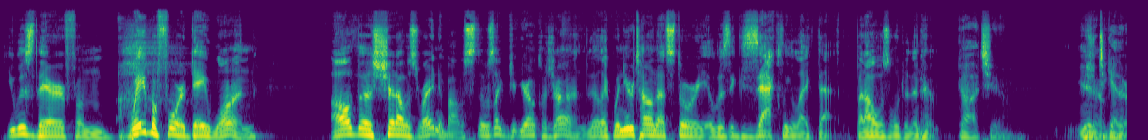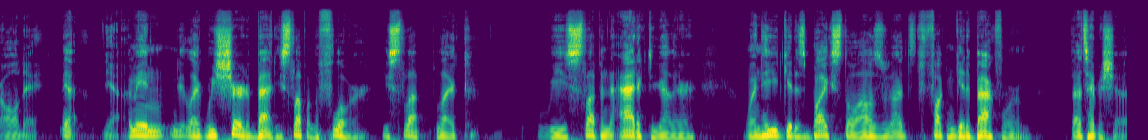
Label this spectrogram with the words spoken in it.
He was there from way before day one. all the shit I was writing about was it was like your uncle John. They're Like when you were telling that story, it was exactly like that. But I was older than him. Got you. You're You know. together all day. Yeah. Yeah. I mean, like we shared a bed. He slept on the floor. He slept like we slept in the attic together. When he'd get his bike stole, I was I'd fucking get it back for him. That type of shit.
